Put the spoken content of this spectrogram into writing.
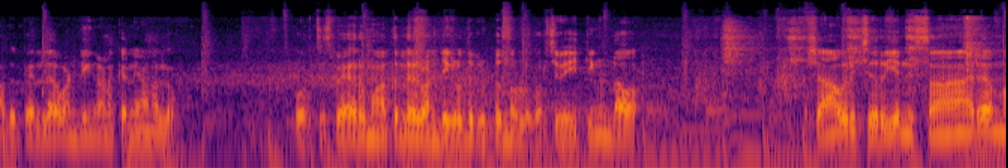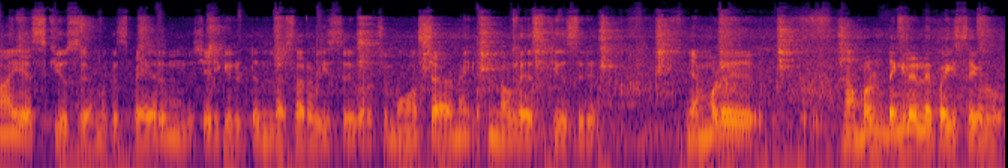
അതിപ്പോൾ എല്ലാ വണ്ടിയും കണക്ക് തന്നെയാണല്ലോ. കുറച്ച് സ്പെയർ മാത്രമല്ലേ വണ്ടികളത് കിട്ടുന്നുള്ളൂ. കുറച്ച് വെയിറ്റിംഗ് ഉണ്ടാവാം. പക്ഷെ ആ ഒരു ചെറിയ നിസ്സാരമായ എക്സ്ക്യൂസ് നമുക്ക് സ്പെയറും ശരിക്കും കിട്ടുന്നില്ല. സർവീസ് കുറച്ച് മോശമാണ് എന്നുള്ള എക്സ്ക്യൂസിൽ നമ്മൾ നമ്മളുണ്ടെങ്കിലല്ലേ പൈസയുള്ളൂ.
